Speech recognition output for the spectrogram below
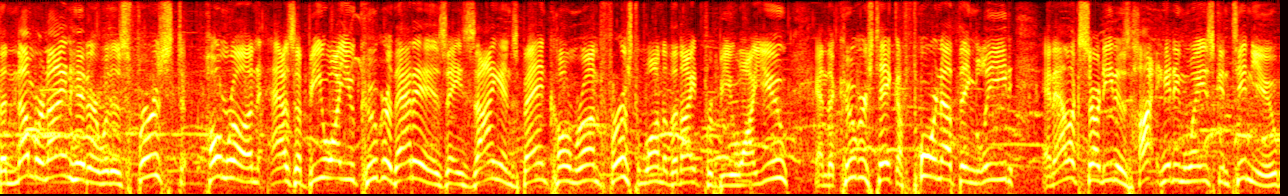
The number nine hitter with his first home run as a BYU Cougar. That is a Zions Bank home run, first one of the night for BYU. And the Cougars take a 4 0 lead. And Alex Sardina's hot hitting ways continue.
